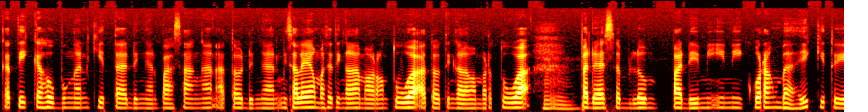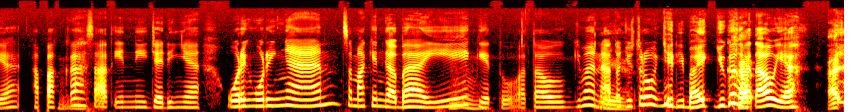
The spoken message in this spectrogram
ketika hubungan kita dengan pasangan atau dengan misalnya yang masih tinggal sama orang tua atau tinggal sama mertua Mm-mm. pada sebelum pandemi ini kurang baik gitu ya apakah Hmm. saat ini jadinya uring-uringan semakin nggak baik Mm-mm. gitu atau gimana atau Iya. justru jadi baik juga nggak tahu ya A-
